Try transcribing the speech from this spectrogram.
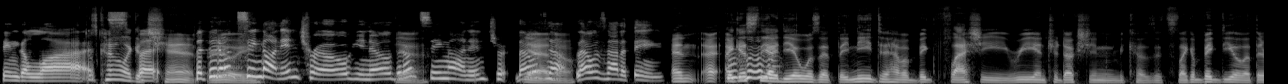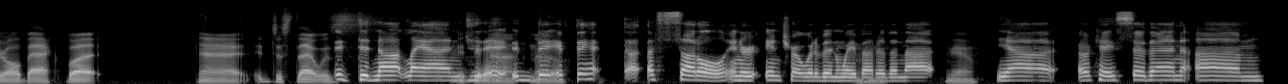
sing a lot. It's kind of like but, a chant. But they don't sing on intro, you know. They Yeah. don't sing on intro. That Yeah, was not. no. That was not a thing. And I, I guess the idea was that they need to have a big flashy reintroduction because it's like a big deal that they're all back. But uh, it just that was It did not land. It did It- not, they- if they a, a subtle inter- intro would have been way better Mhm. than that. Yeah. Yeah. Okay. So then, um,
